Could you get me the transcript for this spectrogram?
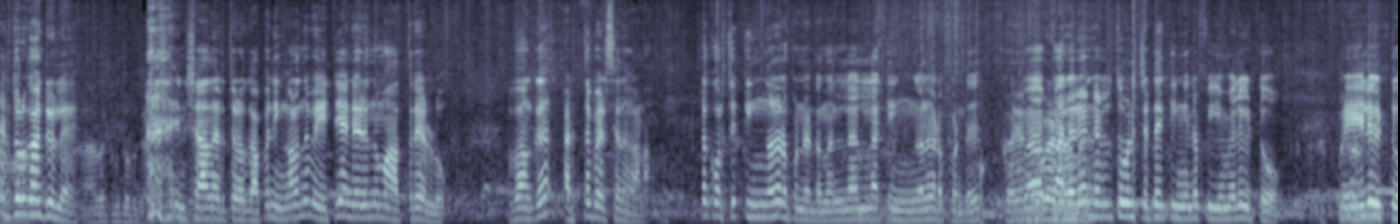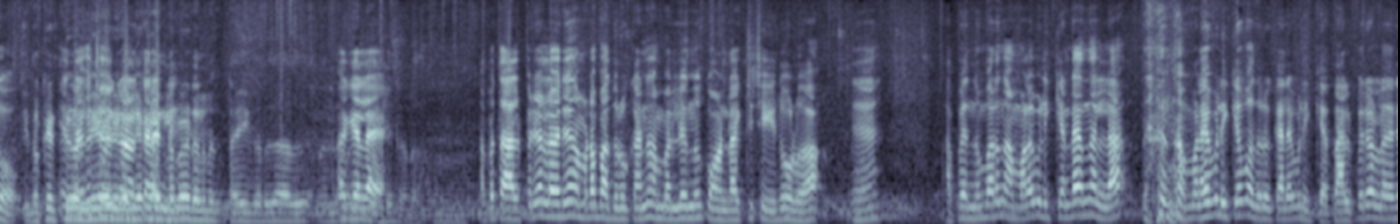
എടുത്തു കൊടുക്കാൻ പറ്റൂലേ എടുത്ത് കൊടുക്കാം. ഇൻഷാദ് എടുത്തു കൊടുക്കുക അപ്പോൾ നിങ്ങളൊന്ന് വെയിറ്റ് ചെയ്യേണ്ടി വരുമെന്ന് മാത്രമേ ഉള്ളൂ. അപ്പോൾ നമുക്ക് അടുത്ത ബേഡ്സ് ഒന്ന് കാണാം. കുറച്ച് കിങ്ങൾ കിടപ്പുണ്ട് കേട്ടോ. നല്ല നല്ല കിങ്ങൾ കിടപ്പുണ്ട്. ഇപ്പൊ പലരും എന്റെ അടുത്ത് വിളിച്ചിട്ട് കിങ്ങിന്റെ ഫീമെയിൽ കിട്ടുമോ മെയിൽ കിട്ടുമോ ഓക്കെ അല്ലേ? അപ്പൊ താല്പര്യമുള്ളവര് നമ്മുടെ ബദറൂഖാൻ നമ്പറിൽ ഒന്ന് കോണ്ടാക്ട് ചെയ്തോളുക. ഏഹ് അപ്പോൾ എന്നും പറഞ്ഞ് നമ്മളെ വിളിക്കണ്ട എന്നല്ല. നമ്മളെ വിളിക്കുക പതിറുക്കാലെ വിളിക്കുക താല്പര്യമുള്ളവർ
